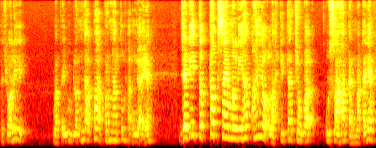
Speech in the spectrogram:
Kecuali Bapak Ibu bilang, enggak Pak, pernah tua. Enggak ya. Jadi tetap saya melihat, ayolah kita coba usahakan. Makanya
